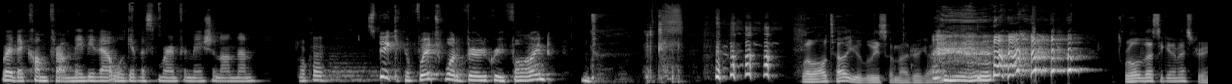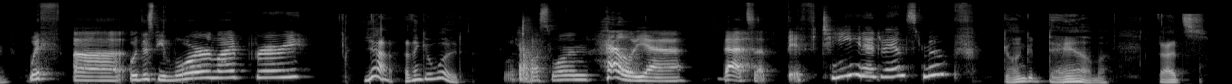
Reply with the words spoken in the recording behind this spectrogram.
where they come from. Maybe that will give us more information on them. Okay. Speaking of which, what a verdigris find. Well, I'll tell you, Luisa Madrigal. Roll investigate a mystery. With uh, would this be lore library? Yeah, I think it would. With plus one. Hell yeah, that's a fifteen advanced move. Gunga damn. That's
